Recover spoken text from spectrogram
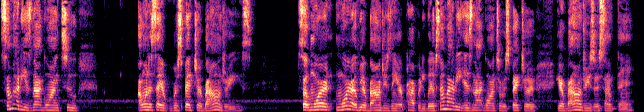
somebody is not going to, I want to say respect your boundaries. So more more of your boundaries than your property. But if somebody is not going to respect your your boundaries or something,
